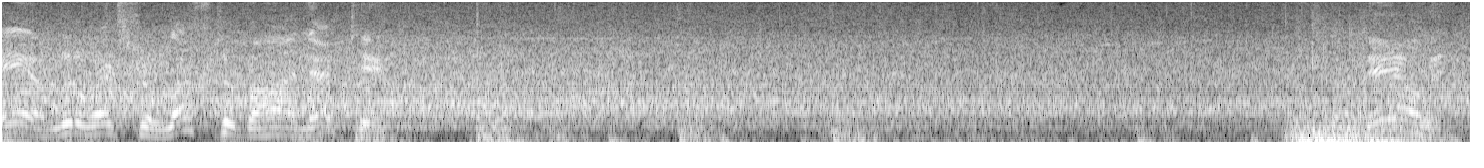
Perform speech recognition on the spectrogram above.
Man, a little extra luster behind that kick. Nailed it.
